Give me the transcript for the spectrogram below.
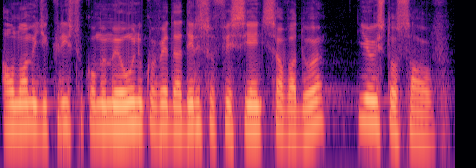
ao nome de Cristo como meu único, verdadeiro e suficiente Salvador, e eu estou salvo.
